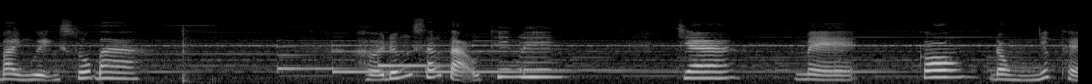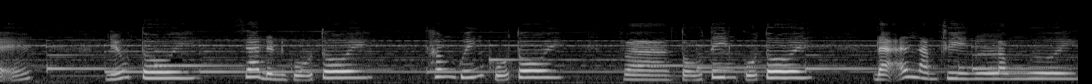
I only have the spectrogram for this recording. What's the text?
Bài nguyện số 3 Hỡi đứng sáng tạo thiên liêng Cha, mẹ, con đồng nhất thể. Nếu tôi, gia đình của tôi, thân quyến của tôi Và tổ tiên của tôi Đã làm phiền lòng người,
